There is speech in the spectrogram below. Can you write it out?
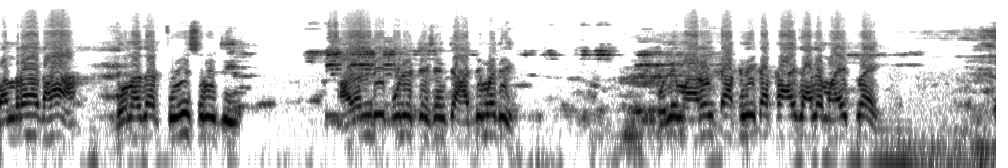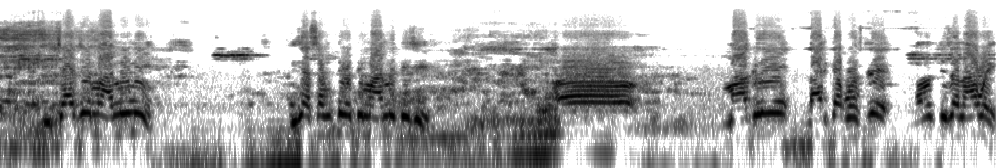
पंधरा दहा दोन हजार चोवीस रोजी आळंदी पोलीस स्टेशनच्या हद्दीमध्ये कोणी मारून टाकली का काय झालं माहीत नाही. तिच्या जी मामीनी तिच्या संगती होती मामी तिची मागले लाडक्या भोसले म्हणून तिचं नाव आहे.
